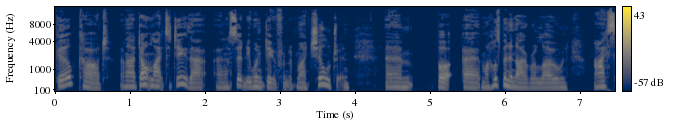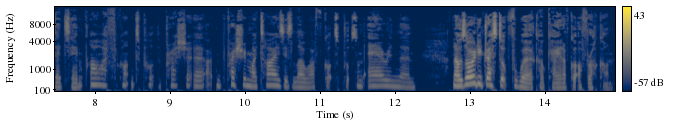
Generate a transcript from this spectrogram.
girl card, and I don't like to do that, and I certainly wouldn't do it in front of my children. Um, but uh, my husband and I were alone. I said to him, "Oh, I've forgotten to put the pressure. Uh, pressure in my tyres is low. I forgot to put some air in them." And I was already dressed up for work, okay, and I've got a frock on.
